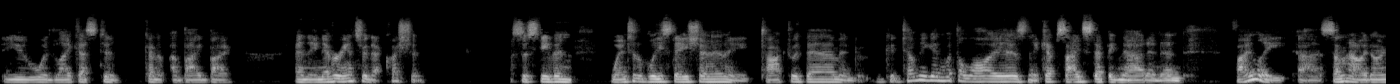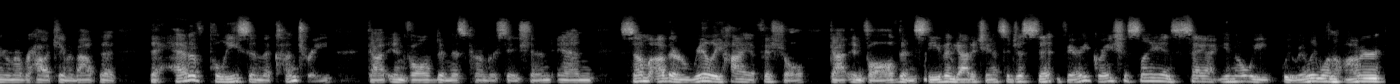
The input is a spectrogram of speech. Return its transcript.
you would like us to kind of abide by? And they never answered that question. So Stephen went to the police station and he talked with them and could tell me again what the law is. And they kept sidestepping that. And then finally, uh, somehow I don't even remember how it came about that the head of police in the country got involved in this conversation and some other really high official got involved and Stephen got a chance to just sit very graciously and say, you know, we, we really want to honor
